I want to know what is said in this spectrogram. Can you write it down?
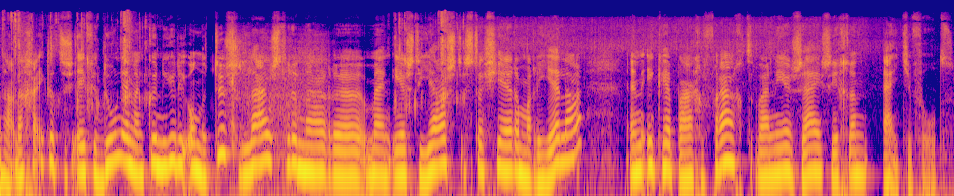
Nou, dan ga ik dat dus even doen. En dan kunnen jullie ondertussen luisteren naar eh, mijn eerstejaars stagiaire Mariella. En ik heb haar gevraagd wanneer zij zich een eitje voelt.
